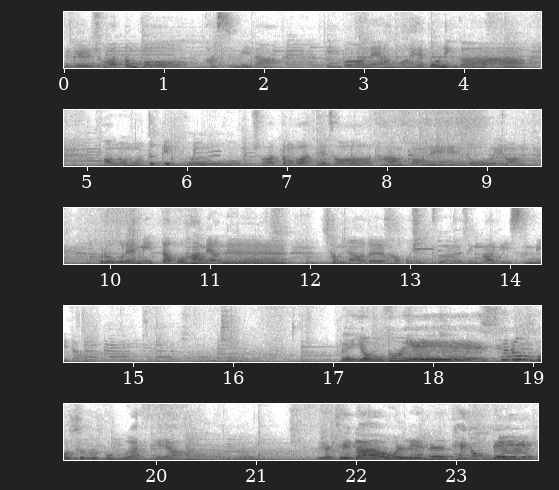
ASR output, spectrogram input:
되게 좋았던 것 같습니다. 이번에 한번 해보니까 어, 너무 뜻깊고 좋았던 것 같아서 다음번에도 이런 프로그램이 있다고 하면은 참여를 하고 싶은 생각이 있습니다. 그 영도의 새로운 모습을 본 것 같아요. 그러니까 제가 원래는 태종대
